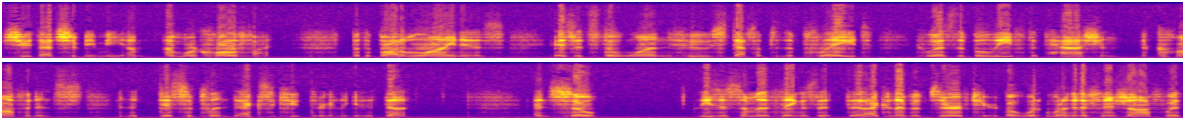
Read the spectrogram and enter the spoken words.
shoot, that should be me. I'm, I'm more qualified. But the bottom line is, is it's the one who steps up to the plate who has the belief, the passion, the confidence, and the discipline to execute that are going to get it done. And so these are some of the things that, that I kind of observed here. But what, what I'm going to finish off with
